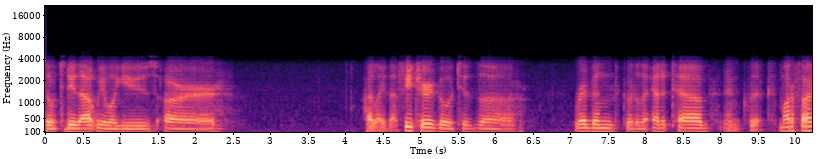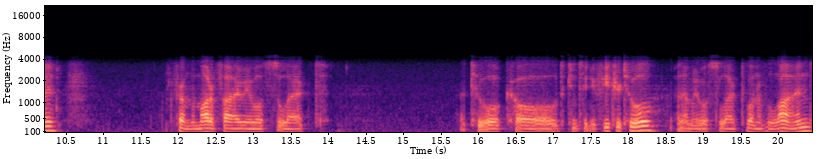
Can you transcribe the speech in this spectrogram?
So to do that, we will use our highlight that feature, go to the ribbon, go to the Edit tab, and click Modify. From the Modify, we will select a tool called Continue Feature Tool, and then we will select one of the lines.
